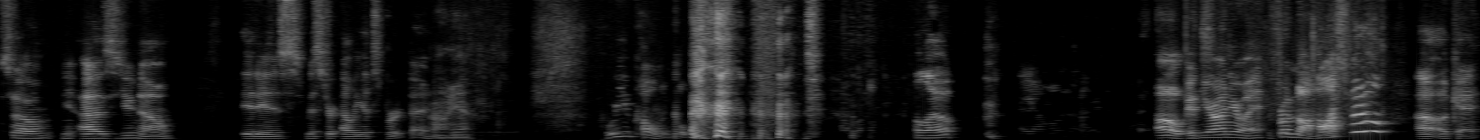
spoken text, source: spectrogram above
so as you know, it is Mr. Elliot's birthday. Oh yeah. Who are you calling, Colby? Hello? oh, it's You're on your way. from the hospital. Oh, okay.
